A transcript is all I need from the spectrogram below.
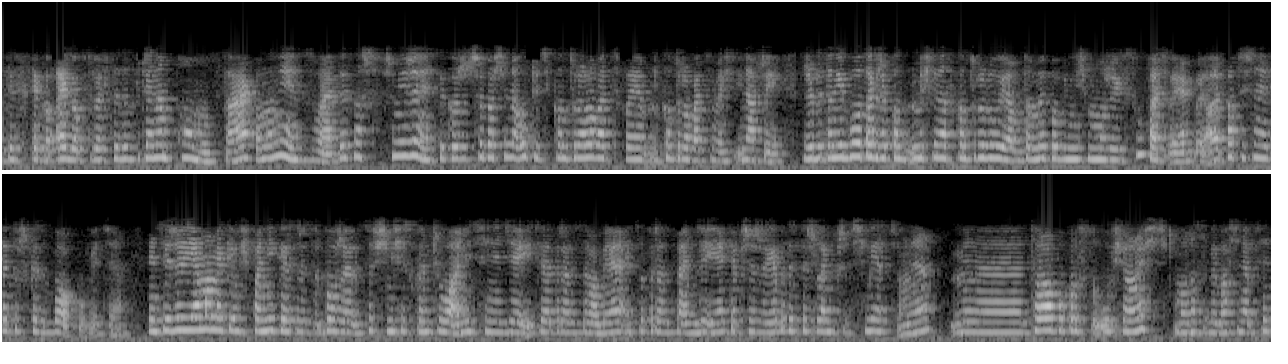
y, tych, tego ego, które chce zazwyczaj nam pomóc, tak? Ono nie jest złe, to jest nasze sprzymierzenie, tylko że trzeba się nauczyć kontrolować swoje, kontrolować swoje myśli inaczej. Żeby to nie było tak, że myśli nas kontrolują, to my powinniśmy może ich słuchać o jakby, ale patrzeć na nie tak troszkę z boku, wiecie. Więc jeżeli ja mam jakąś panikę, że Boże, coś mi się skończyło, a nic się nie dzieje i co ja teraz zrobię i co teraz będzie i jak ja przeżyję, bo to jest też lęk przed śmiercią, nie? Yy, To po prostu usiąść, można sobie właśnie napisać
